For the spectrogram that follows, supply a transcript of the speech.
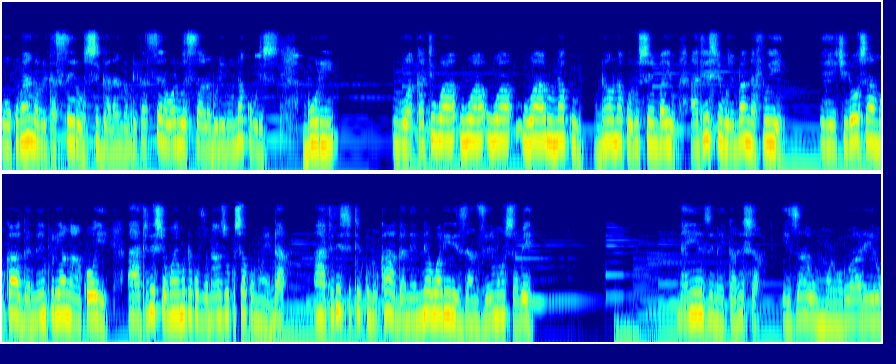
okubanga buli kaseera osigala nga buli kaseera waliwo essaala buli lunaku buli wakati wa, wa, wa, wa lunaku nolunaku olusembayo atlist bwe mba nafuye ekiro saa mukaaga nempulya nga nkooye atlist omwoyo mutukuvu nanzukusa ku mwenda atlist ku mukaaga nenewaliriza nziremu nsabe. Naye zino ekkanisa ezaawummula olwaleero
